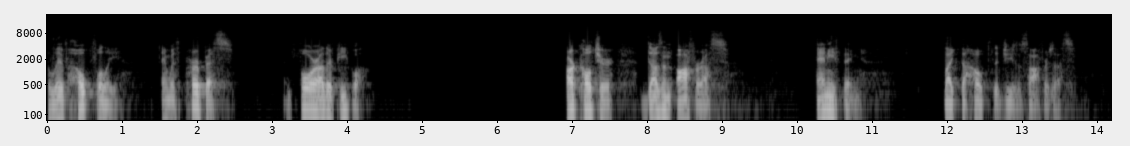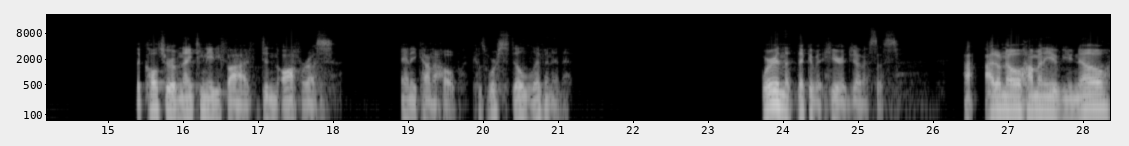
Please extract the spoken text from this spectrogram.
to live hopefully and with purpose and for other people. Our culture doesn't offer us anything like the hope that Jesus offers us. The culture of 1985 didn't offer us any kind of hope because we're still living in it. We're in the thick of it here at Genesis. I, I don't know how many of you know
